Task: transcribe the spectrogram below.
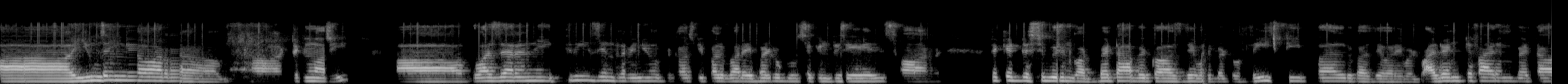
uh, using your uh, uh, technology, uh, was there an increase in revenue because people were able to do secondary sales or ticket distribution got better because they were able to reach people because they were able to identify them better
